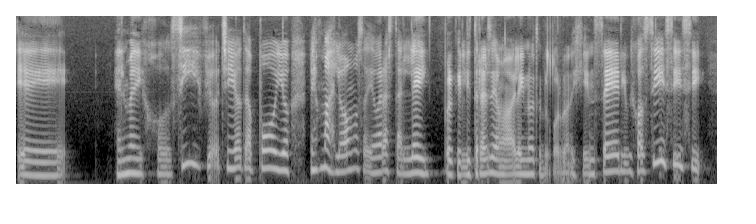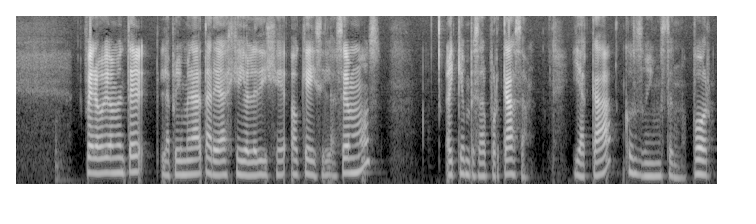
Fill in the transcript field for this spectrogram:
eh, él me dijo, sí, Fiochi, yo te apoyo. Es más, lo vamos a llevar hasta ley, porque literal se llamaba ley no te lo Dije, ¿en serio? Me dijo, sí, sí, sí. Pero obviamente la primera tarea es que yo le dije, ok, si lo hacemos, hay que empezar por casa. Y acá consumimos Tecnopor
